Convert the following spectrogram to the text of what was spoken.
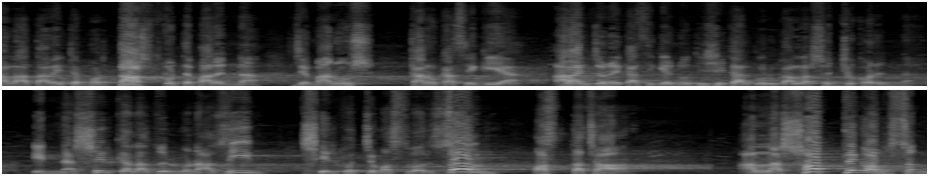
আল্লাহ তারা এটা বরদাস্ত করতে পারেন না যে মানুষ কারও কাছে গিয়া আর একজনের কাছে গিয়ে নথি স্বীকার করুক আল্লাহ সহ্য করেন না। ইন্না শিরকা লাজুলমুন আজিম শিরক হচ্ছে মস্তবর জলম অত্যাচার আল্লাহ সব থেকে অপছন্দ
